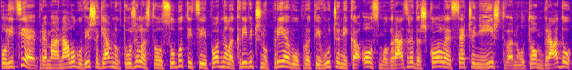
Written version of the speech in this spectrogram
Policija je prema nalogu Višeg javnog tužilaštva u Subotici podnela krivičnu prijavu protiv učenika osmog razreda škole Sečenje Ištvan u tom gradu,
